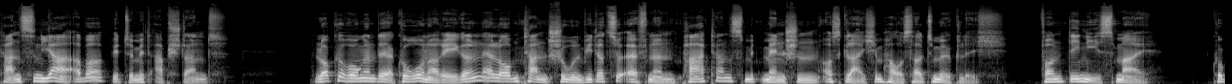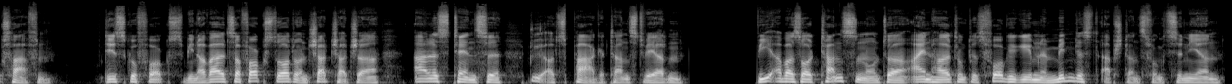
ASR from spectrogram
Tanzen ja, aber bitte mit Abstand. Lockerungen der Corona-Regeln erlauben Tanzschulen wieder zu öffnen. Paartanz mit Menschen aus gleichem Haushalt möglich. Von Denise May. Cuxhaven. Disco Fox, Wiener Walzer, Foxtrot und Cha-Cha-Cha. Alles Tänze, die als Paar getanzt werden. Wie aber soll Tanzen unter Einhaltung des vorgegebenen Mindestabstands funktionieren?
